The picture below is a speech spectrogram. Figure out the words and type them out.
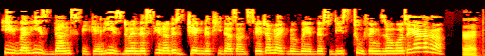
he, when he's done speaking, he's doing this, you know, this jig that he does on stage. I'm like, but wait, this, these two things don't go together. Correct.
